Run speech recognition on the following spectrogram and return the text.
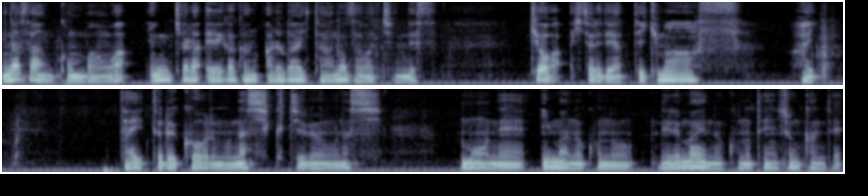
皆さんこんばんは。陰キャラ映画館アルバイターのざわちんです。今日は一人でやっていきます。はい。タイトルコールもなし口文もなし。もうね今のこの寝る前のこのテンション感で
